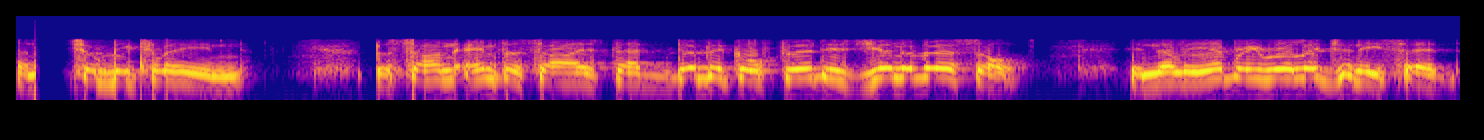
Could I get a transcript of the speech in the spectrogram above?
and I shall be clean. Basson emphasized that biblical food is universal. In nearly every religion, he said,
